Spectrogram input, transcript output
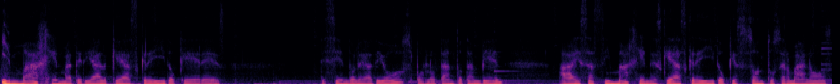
imagen material que has creído que eres, diciéndole adiós, por lo tanto también a esas imágenes que has creído que son tus hermanos,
